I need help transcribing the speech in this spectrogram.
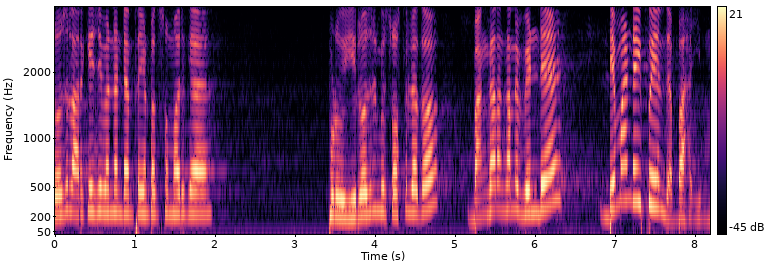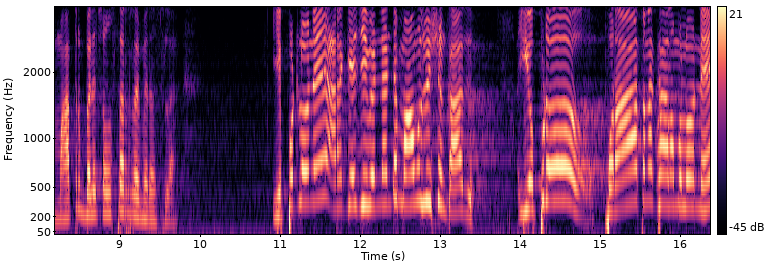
రోజులు అర కేజీ వెండి అంటే ఎంత ఉంటుంది సుమారుగా? ఇప్పుడు ఈ రోజులు మీరు చూస్తలేదో బంగారం కన్నా వెండే డిమాండ్ అయిపోయింది. అబ్బా మాత్రం భలే చూస్తారా మీరు అసలు. ఇప్పట్లోనే అర కేజీ వెండి అంటే మామూలు విషయం కాదు. ఎప్పుడో పురాతన కాలంలోనే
